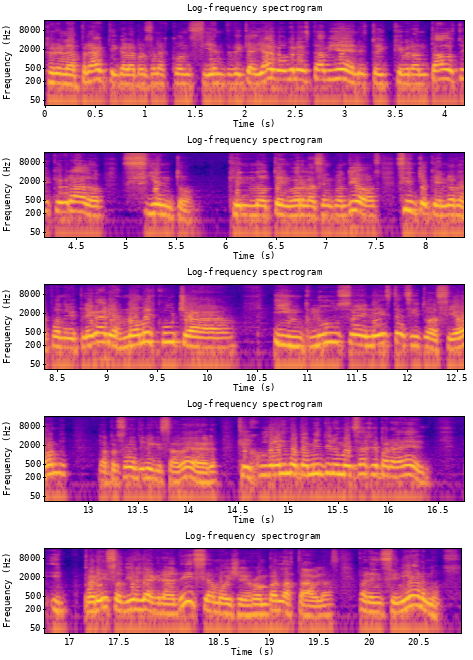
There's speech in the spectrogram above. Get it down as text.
pero en la práctica la persona es consciente de que hay algo que no está bien, estoy quebrantado, estoy quebrado, siento que no tengo relación con Dios, siento que no responde mis plegarias, no me escucha. Incluso en esta situación, la persona tiene que saber que el judaísmo también tiene un mensaje para él. Y por eso Dios le agradece a Moisés romper las tablas para enseñarnos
